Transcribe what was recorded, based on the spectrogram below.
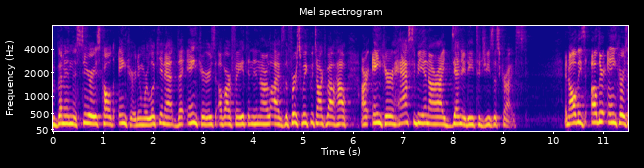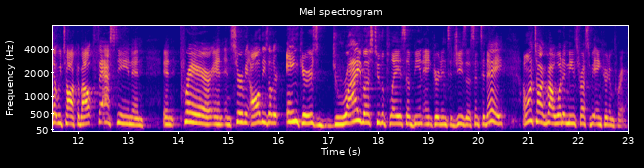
We've been in this series called Anchored, and we're looking at the anchors of our faith and in our lives. The first week we talked about how our anchor has to be in our identity to Jesus Christ. And all these other anchors that we talk about, fasting and and prayer and, and serving, all these other anchors drive us to the place of being anchored into Jesus. And today, I want to talk about what it means for us to be anchored in prayer.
